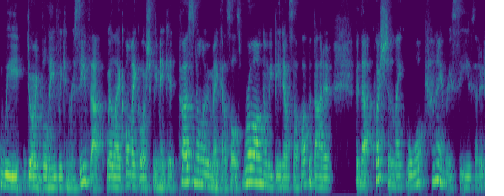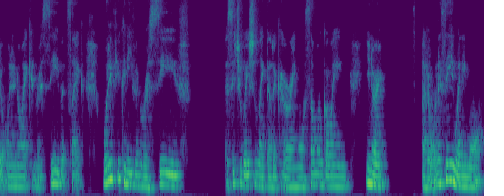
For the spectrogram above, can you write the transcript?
we don't believe we can receive that. We're like, oh my gosh, we make it personal and we make ourselves wrong and we beat ourselves up about it. But that question, like, well, what can I receive that I don't want to know I can receive? It's like, what if you can even receive a situation like that occurring or someone going, you know, I don't want to see you anymore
